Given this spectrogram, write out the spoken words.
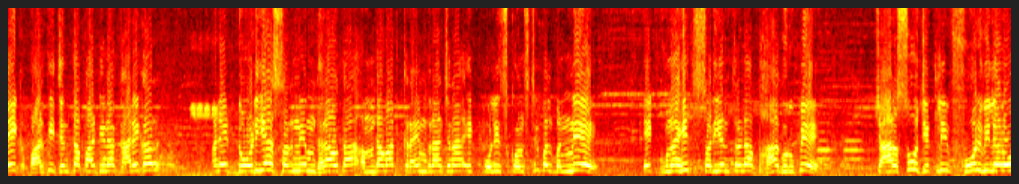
એક ભારતીય જનતા પાર્ટીના કાર્યકર અને ડોડિયા સરનેમ ધરાવતા અમદાવાદ ક્રાઇમ બ્રાન્ચના એક પોલીસ કોન્સ્ટેબલ બંને એક ગુનાહિત ષડયંત્રના ભાગરૂપે ચારસો જેટલી ફોર વ્હીલરો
